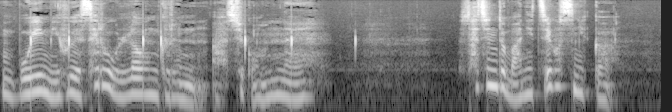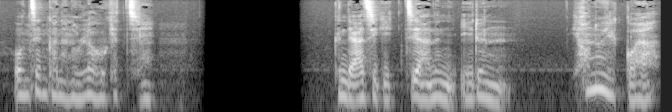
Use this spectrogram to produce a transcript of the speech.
모임 이후에 새로 올라온 글은 아직 없네. 사진도 많이 찍었으니까 언젠가는 올라오겠지. 근데 아직 읽지 않은 일은 현우일 거야.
